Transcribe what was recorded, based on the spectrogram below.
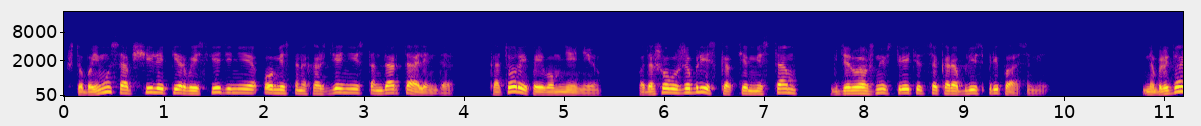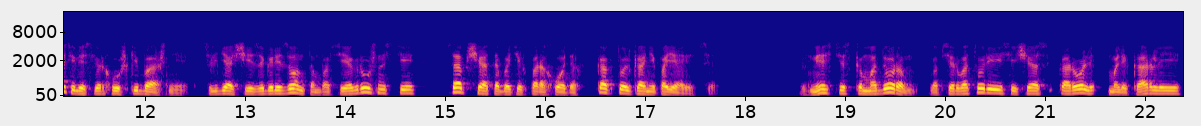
чтобы ему сообщили первые сведения о местонахождении Стандарт-Айленда, который, по его мнению, подошел уже близко к тем местам, где должны встретиться корабли с припасами. Наблюдатели с верхушки башни, следящие за горизонтом по всей огрушности, сообщат об этих пароходах, как только они появятся. Вместе с Коммодором в обсерватории сейчас король Маликарлии,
